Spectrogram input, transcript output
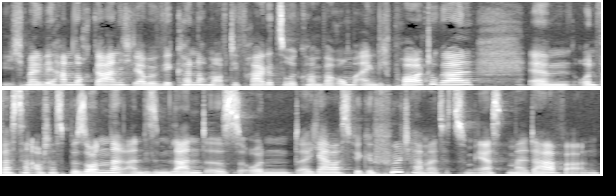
ich meine, wir haben noch gar nicht, ich glaube, wir können noch mal auf die Frage zurückkommen, warum eigentlich Portugal ähm, und was dann auch das Besondere an diesem Land ist und äh, ja, was wir gefühlt haben, als wir zum ersten Mal da waren.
